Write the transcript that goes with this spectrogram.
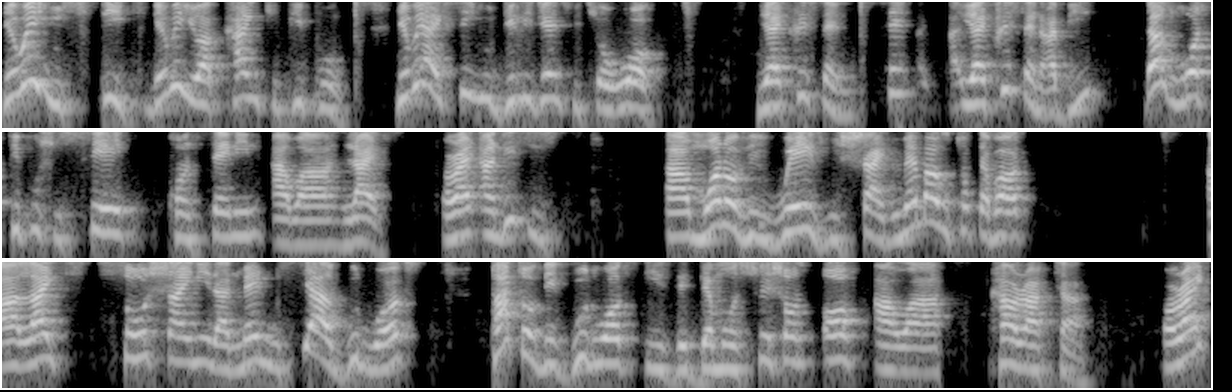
the way you speak, the way you are kind to people, the way I see you diligent with your work. You're a Christian. Say you're a Christian, Abby. That's what people should say concerning our lives. All right. And this is um, one of the ways we shine. Remember, we talked about our lights so shiny that men will see our good works. Part of the good works is the demonstration of our character. All right.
